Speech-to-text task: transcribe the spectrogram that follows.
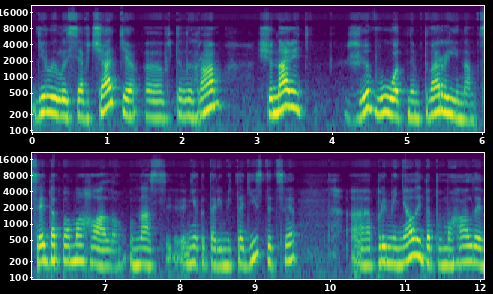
ділилися в чаті е, в Телеграм, що навіть животним, тваринам це допомагало. У нас некоторі методисти це е, приміняли і допомагали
